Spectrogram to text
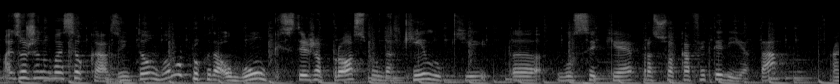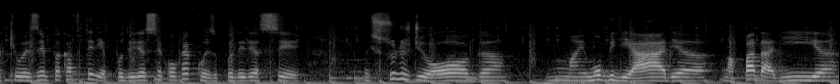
mas hoje não vai ser o caso. Então vamos procurar algum que esteja próximo daquilo que uh, você quer para sua cafeteria, tá? Aqui o exemplo da cafeteria, poderia ser qualquer coisa, poderia ser um estúdio de yoga, uma imobiliária, uma padaria,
